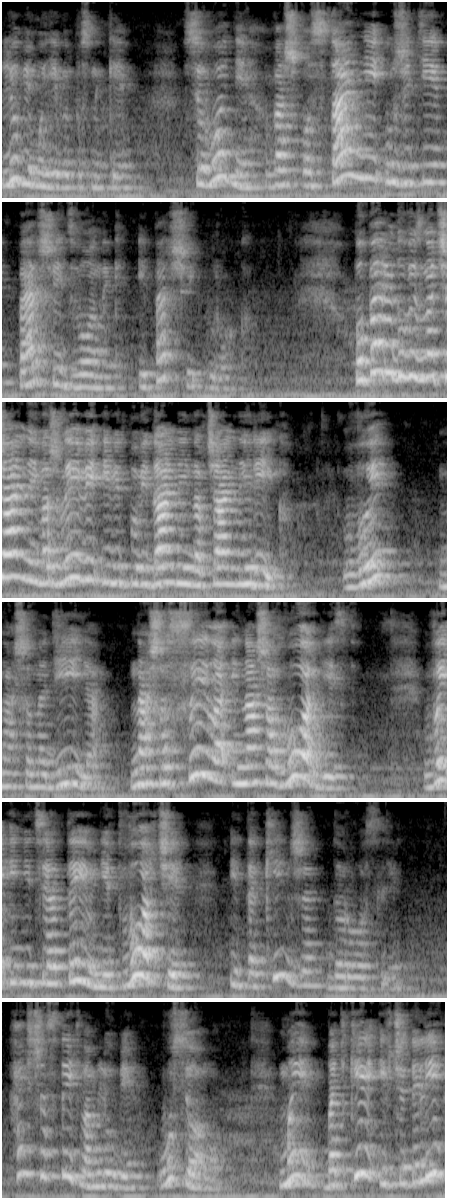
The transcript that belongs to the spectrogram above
Любі мої випускники, сьогодні ваш останній у житті перший дзвоник і перший урок. Попереду визначальний, важливий і відповідальний навчальний рік. Ви наша надія, наша сила і наша гордість. Ви ініціативні, творчі і такі вже дорослі. Хай щастить вам, любі, в усьому. Ми, батьки і вчителі,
